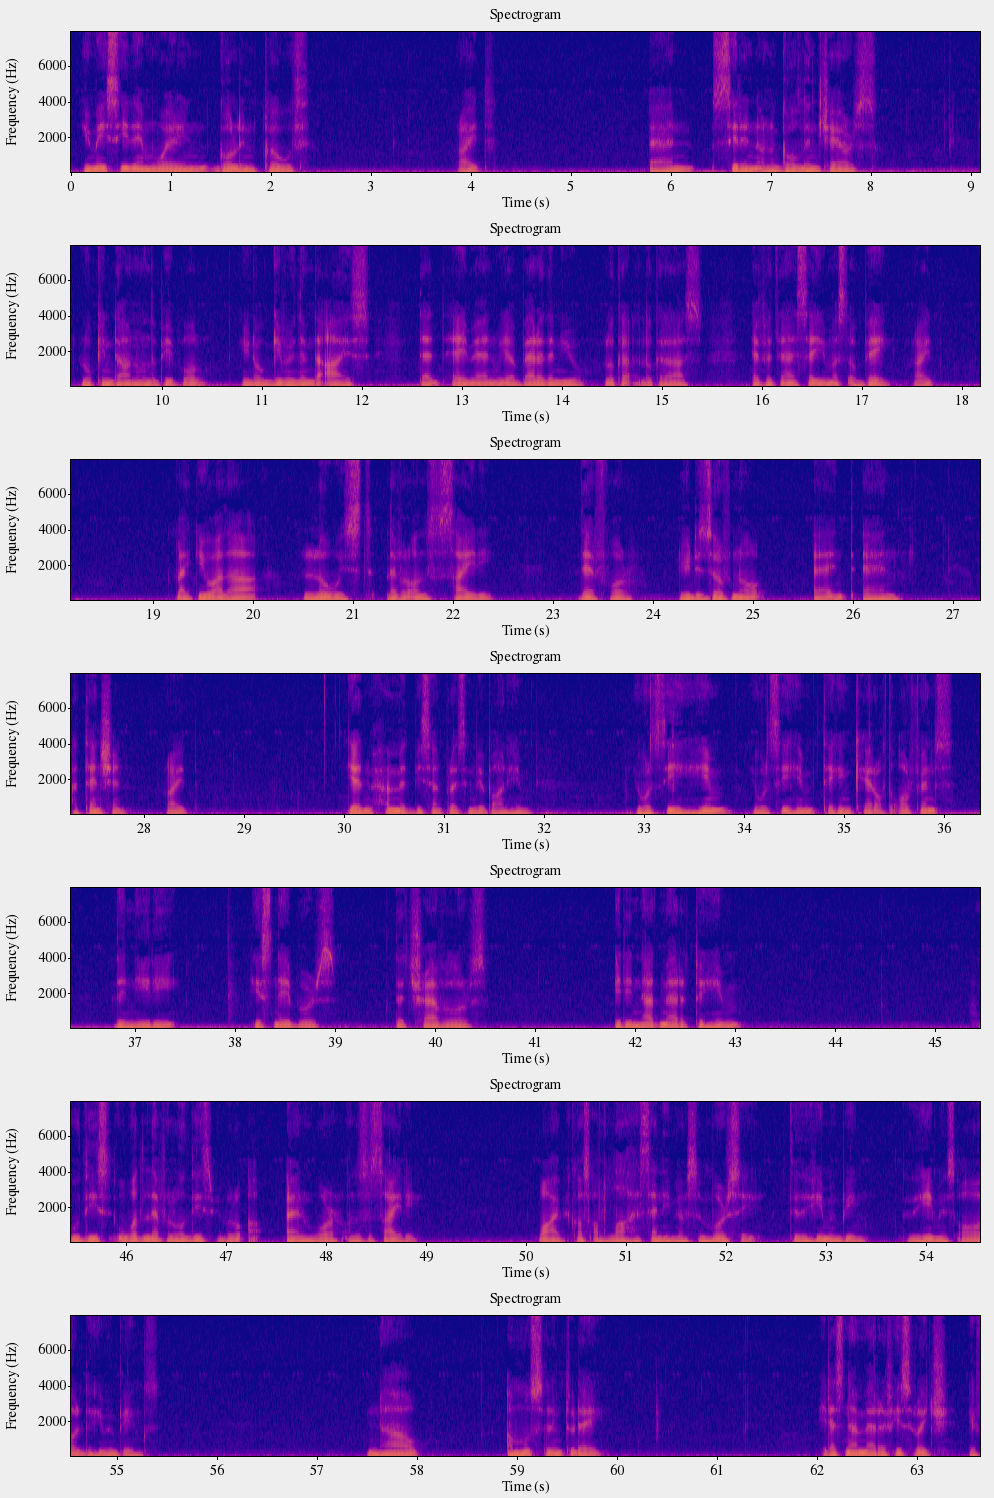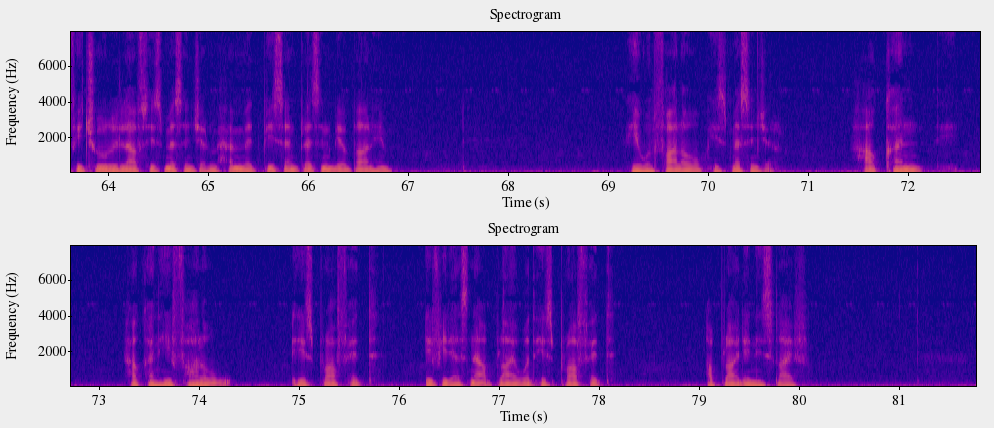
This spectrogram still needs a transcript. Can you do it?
You may see them wearing golden clothes, right? And sitting on golden chairs, looking down on the people, you know, giving them the eyes that, hey man, we are better than you. Look at look at us. Everything I say you must obey, right? Like you are the lowest level on society. Therefore, you deserve no uh, and attention, right? Yet Muhammad, peace and blessing be upon him, you will see him, you will see him taking care of the orphans, the needy, his neighbors, the travelers. It did not matter to him who these, what level of these people are and were on the society. Why? Because Allah has sent him as a mercy to the human being, to the humans, all the human beings. Now, a Muslim today, it does not matter if he's rich, if he truly loves his messenger, Muhammad, peace and blessing be upon him, he will follow his messenger. How can how can he follow his prophet if he does not apply what his prophet applied in his life?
